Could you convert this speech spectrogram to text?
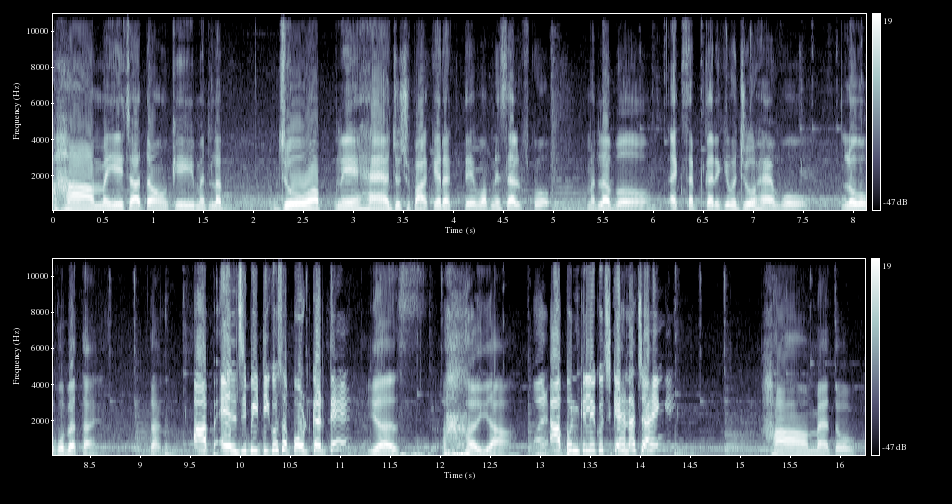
हाँ मैं ये चाहता हूँ कि मतलब जो अपने हैं जो छुपा के रखते हैं वो अपने सेल्फ को मतलब एक्सेप्ट करके वो जो है वो लोगों को बताए। तक। आप एल को सपोर्ट करते हैं? यस या और आप उनके लिए कुछ कहना चाहेंगे? हाँ मैं तो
